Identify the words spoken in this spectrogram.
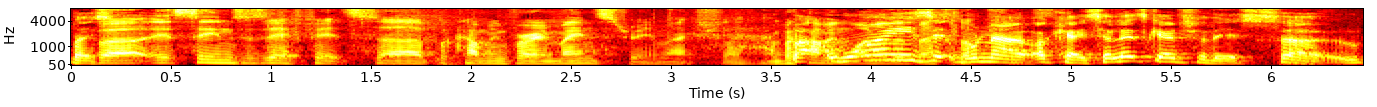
Basically. But it seems as if it's uh, becoming very mainstream, actually. And But becoming one why is it? Well, no. Okay, so let's go for this. So,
